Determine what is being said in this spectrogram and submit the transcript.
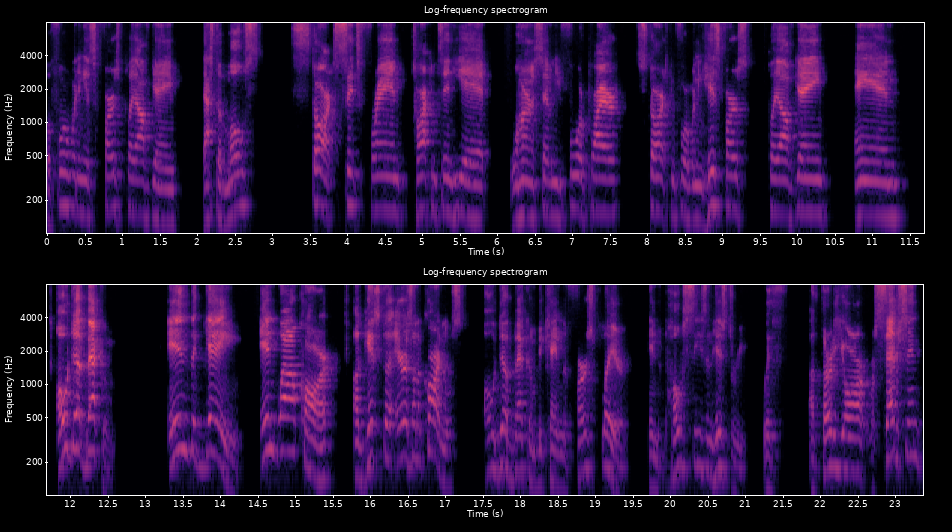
before winning his first playoff game. That's the most starts since Fran Tarkenton. He had 174 prior starts before winning his first playoff game. And Odell Beckham in the game in wild card against the Arizona Cardinals, Odell Beckham became the first player in postseason history with a 30 yard reception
